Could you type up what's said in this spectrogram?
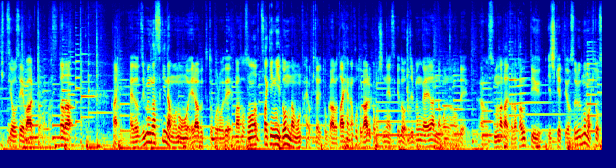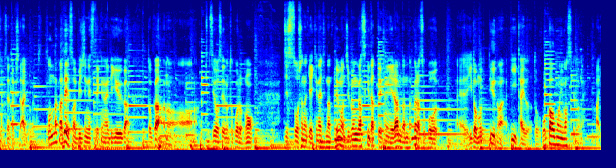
必要性はあると思います。ただ、はいえーと、自分が好きなものを選ぶってところで、まあ、その先にどんな問題が起きたりとか大変なことがあるかもしれないですけど自分が選んだものなのであのその中で戦うっていう意思決定をするのも一つの選択肢であると思いますその中でそのビジネス的な理由がとか、あのー、必要性のところも実装しなきゃいけないってなっても自分が好きだっていうふうに選んだんだからそこを、え挑むっていうのはいい態度だと僕は思いますけどね。はい、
